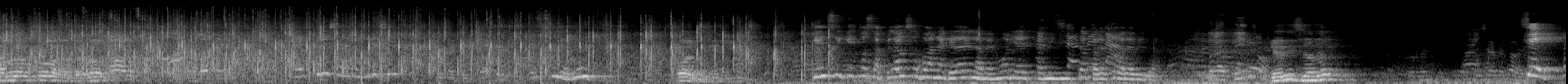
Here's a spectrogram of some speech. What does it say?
Perdón. Bueno, Piense que estos aplausos van a quedar en la memoria de esta niñita para toda la vida. ¿qué dice? A ver. Sí.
